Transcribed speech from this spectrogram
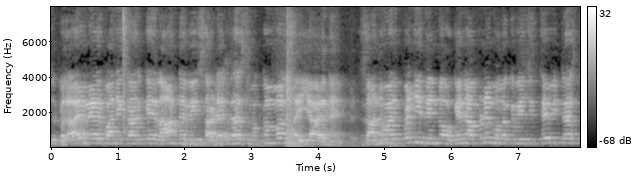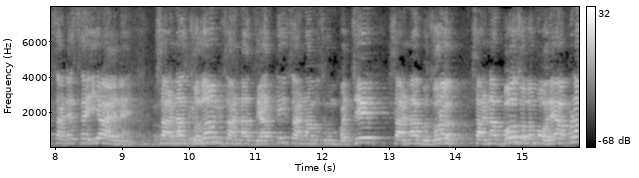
ਬਲਾਏ ਮਿਹਰਬਾਨੀ ਕਰਕੇ ਰਾਨ ਦੇ ਵਿੱਚ ਸਾਡੇ ਟੈਸਟ ਮੁਕੰਮਲ ਸਹੀ ਆਏ ਨੇ। ਸਾਨੂੰ ਅੱਜ 25 ਦਿਨ ਹੋ ਗਏ ਨੇ ਆਪਣੇ ਮੁਲਕ ਵਿੱਚ ਇੱਥੇ ਵੀ ਟੈਸਟ ਸਾਡੇ ਸਹੀ ਆਏ ਨੇ। ਸਾਡਾ ਜ਼ੁਲਮ ਸਾਡਾ ਜ਼ਿਆਦਤੀ ਸਾਡਾ ਮਾਸੂਮ ਬੱਚੇ ਸਾਡਾ ਬਜ਼ੁਰਗ ਸਾਡਾ ਬਹੁਤ ਜ਼ੁਲਮ ਹੋ ਰਿਹਾ ਆਪਣਾ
